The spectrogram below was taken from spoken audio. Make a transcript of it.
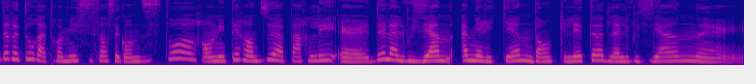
De retour à 3600 secondes d'histoire. On était rendu à parler euh, de la Louisiane américaine, donc l'État de la Louisiane. Euh,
